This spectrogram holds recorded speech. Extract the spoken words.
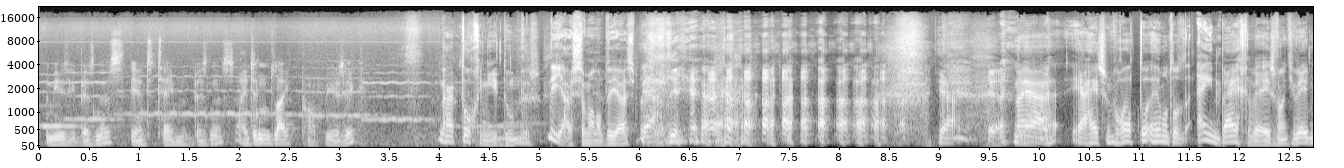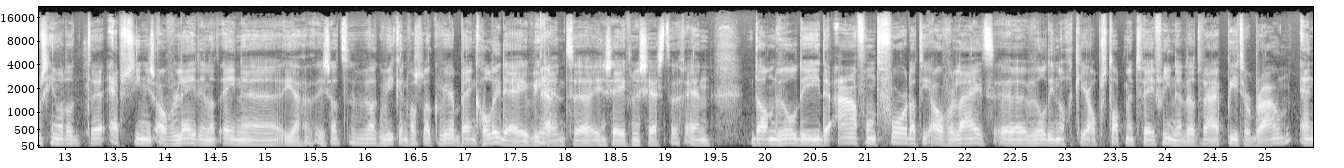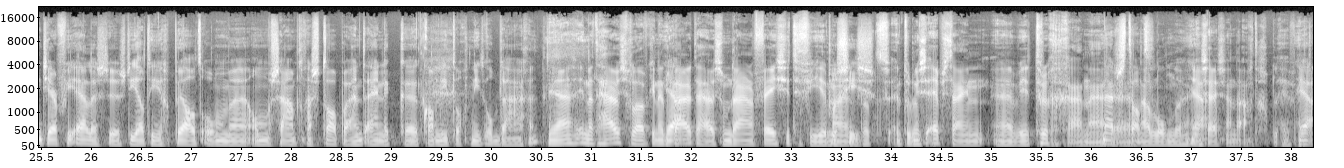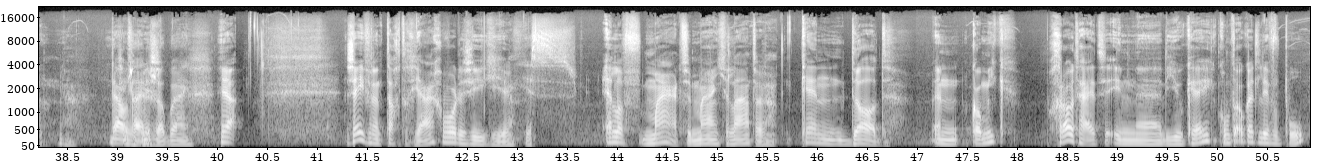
the music business, the entertainment business. I didn't like pop music. Maar toch ging hij het doen dus. De juiste man op de juiste plek. Ja. Nou ja, ja, hij is er vooral to- helemaal tot het eind bij geweest. Want je weet misschien wel dat eh, Epstein is overleden. En dat ene, ja, is dat, welk weekend was het ook weer? Bank Holiday weekend eh, in 67. En dan wil hij de avond voordat hij overlijdt, eh, wil hij nog een keer op stap met twee vrienden. Dat waren Peter Brown en Jeffrey Ellis. Dus die had hij gepeld om, eh, om samen te gaan stappen. En uiteindelijk eh, kwam hij toch niet opdagen. Ja, in het huis geloof ik, in het buitenhuis, om daar een feestje te vieren. Maar Precies. En toen is Epstein eh, weer teruggegaan naar, Naar de stad. naar Londen. Ja. En zij zijn daar achtergebleven. Ja. Daar was hij dus ook bij. Ja. 87 jaar geworden zie ik hier. Yes. 11 maart, een maandje later. Ken Dodd. Een komiek. Grootheid in eh, de UK. Komt ook uit Liverpool.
